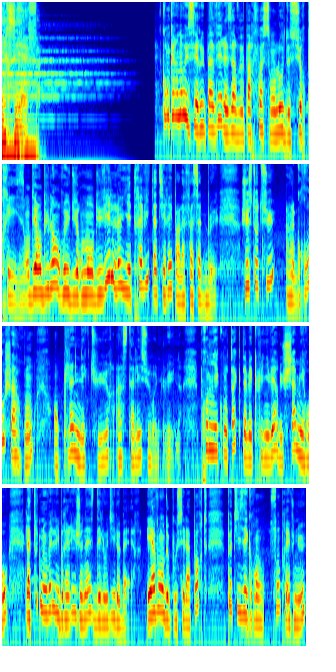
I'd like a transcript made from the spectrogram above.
RCF. Concarneau et ses rues pavées réservent parfois son lot de surprises. En déambulant rue Durmont-du-Ville, l'œil est très vite attiré par la façade bleue. Juste au-dessus, un gros charron en pleine lecture installé sur une lune. Premier contact avec l'univers du Chamiro, la toute nouvelle librairie jeunesse d'Élodie Lebert. Et avant de pousser la porte, petits et grands sont prévenus,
